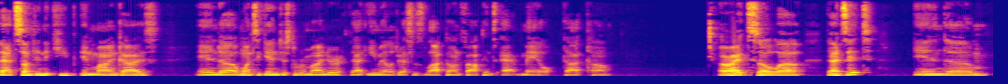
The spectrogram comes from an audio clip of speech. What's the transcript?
that's something to keep in mind, guys. And uh, once again, just a reminder that email address is lockedonfalcons at mail.com. All right, so uh, that's it, and um,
